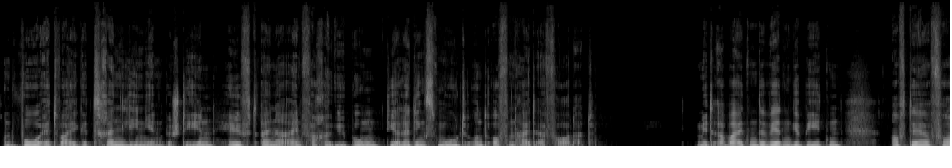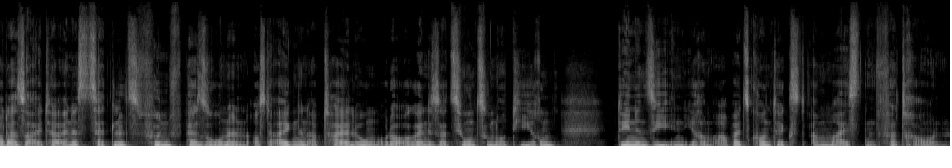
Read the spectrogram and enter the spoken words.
und wo etwaige Trennlinien bestehen, hilft eine einfache Übung, die allerdings Mut und Offenheit erfordert. Mitarbeitende werden gebeten, auf der Vorderseite eines Zettels fünf Personen aus der eigenen Abteilung oder Organisation zu notieren, denen sie in ihrem Arbeitskontext am meisten vertrauen.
